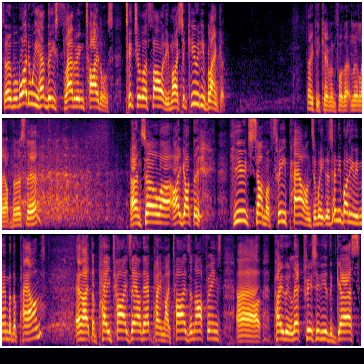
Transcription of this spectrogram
So why do we have these flattering titles? Titular authority, my security blanket. Thank you, Kevin, for that little outburst there. and so uh, I got the huge sum of three pounds a week. Does anybody remember the pound? And I had to pay tithes out of that, pay my tithes and offerings, uh, pay the electricity, the gas,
